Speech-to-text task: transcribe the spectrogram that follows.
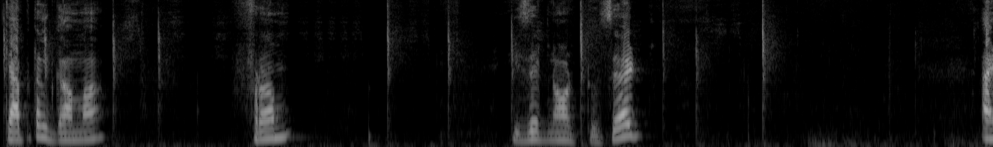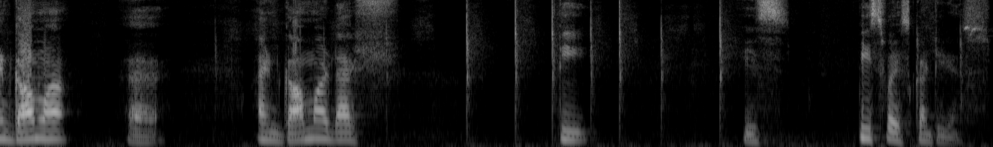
capital gamma from z naught to z and gamma uh, and gamma dash t is piecewise continuous.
